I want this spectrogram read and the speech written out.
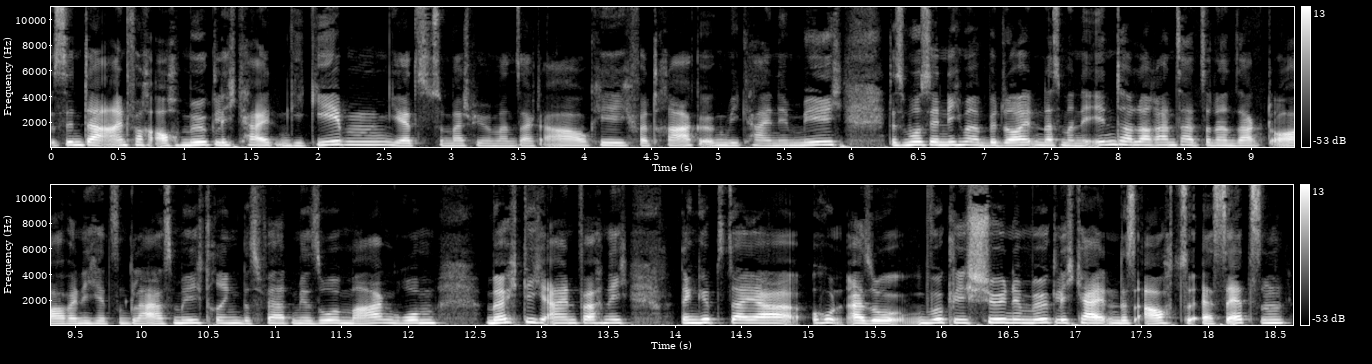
sind da einfach auch Möglichkeiten gegeben. Jetzt zum Beispiel, wenn man sagt, ah, okay, ich vertrage irgendwie keine Milch. Das muss ja nicht mal bedeuten, dass man eine Intoleranz hat, sondern sagt, oh, wenn ich jetzt ein Glas Milch trinke, das fährt mir so im Magen rum, möchte ich einfach nicht. Dann gibt es da ja also wirklich schöne Möglichkeiten, das auch zu ersetzen.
